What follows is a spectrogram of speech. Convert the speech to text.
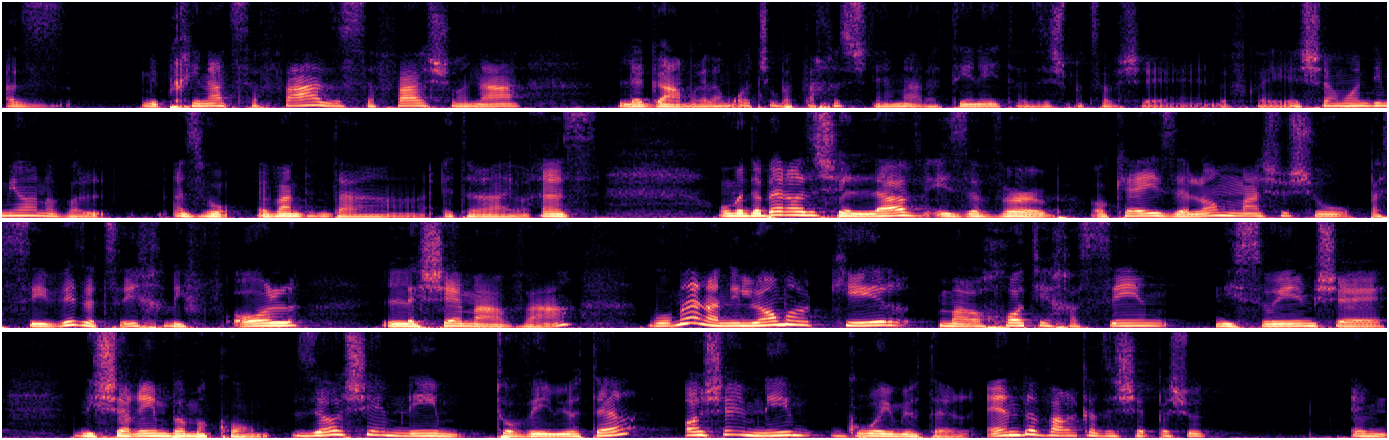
אז מבחינת שפה, זו שפה שונה לגמרי, למרות שבתכלס שניהם מהלטינית, אז יש מצב שדווקא יש המון דמיון, אבל עזבו, הבנתם את הרעיון. אז הוא מדבר על זה ש-love is a verb, אוקיי? זה לא משהו שהוא פסיבי, זה צריך לפעול לשם אהבה. והוא אומר, אני לא מכיר מערכות יחסים, נישואים שנשארים במקום. זה או שהם נהיים טובים יותר, או שהם נהיים גרועים יותר. אין דבר כזה שפשוט הם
